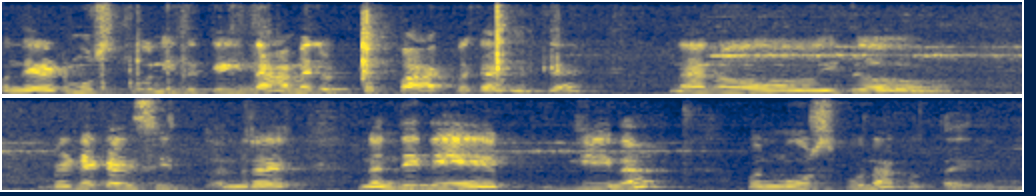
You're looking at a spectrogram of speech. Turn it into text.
ಒಂದು ಎರಡು, ಮೂರು ಸ್ಪೂನ್ ಇದಕ್ಕೆ ಇನ್ನು ಆಮೇಲೆ ತುಪ್ಪ ಹಾಕ್ಬೇಕಾಗುತ್ತೆ. ನಾನು ಇದು ಬೆಣ್ಣೆ ಕಾಯಿಸಿ ಅಂದರೆ ನಂದಿನಿ ಗೀನ ಒಂದು ಮೂರು ಸ್ಪೂನ್ ಹಾಕೋತಾ ಇದ್ದೀನಿ.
